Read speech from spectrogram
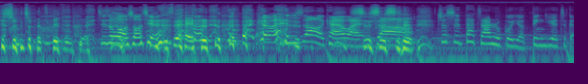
宣传这部片？其 实我有收钱。是开玩笑，开玩笑。是是是，就是大家如果有订阅这个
